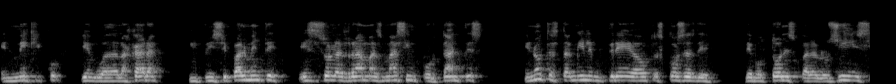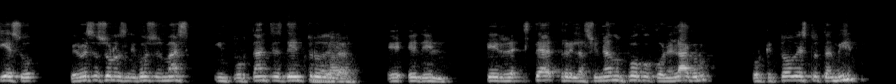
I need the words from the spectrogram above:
en México y en Guadalajara, y principalmente esas son las ramas más importantes. En otras también le entré a otras cosas de, de botones para los jeans y eso, pero esos son los negocios más importantes dentro de la, eh, eh, del, que está relacionado un poco con el agro, porque todo esto también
